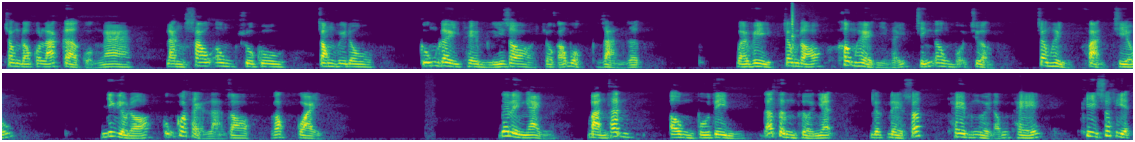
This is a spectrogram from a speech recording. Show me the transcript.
trong đó có lá cờ của Nga, đằng sau ông Shuku trong video cũng gây thêm lý do cho cáo buộc giản dựng. Bởi vì trong đó không hề nhìn thấy chính ông Bộ trưởng trong hình phản chiếu. Nhưng điều đó cũng có thể là do góc quay. Đây là hình ảnh bản thân ông Putin đã từng thừa nhận được đề xuất thêm người đóng thế khi xuất hiện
